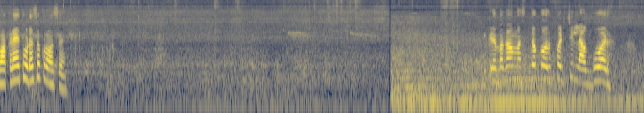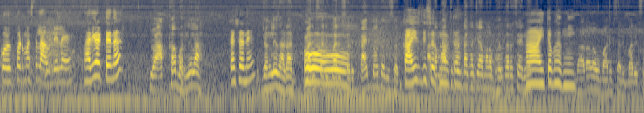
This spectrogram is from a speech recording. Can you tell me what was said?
वाकडा आहे थोडासा क्रॉस आहे. इकडे बघा मस्त कोरफडची लागवड. कोरफड मस्त लावलेलं आहे. भारी वाटतंय ना? अख्खा भरलेला. कशाने? जंगली झाडान हो. काहीच नव्हतं दिसत. काहीच दिसत नव्हतं. टाकायची आम्हाला भर करायची आहे ना. हा इथं भरणी. झाडाला हो, बारीक सारीक बारीक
